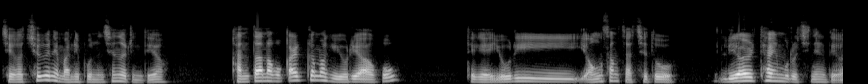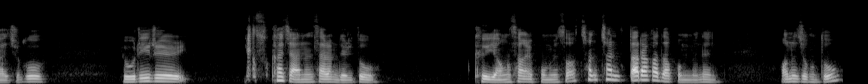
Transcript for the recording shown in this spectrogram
제가 최근에 많이 보는 채널인데요. 간단하고 깔끔하게 요리하고 되게 요리 영상 자체도 real time으로 진행돼가지고 요리를 익숙하지 않은 사람들도 그 영상을 보면서 천천히 따라가다 보면은 어느 정도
